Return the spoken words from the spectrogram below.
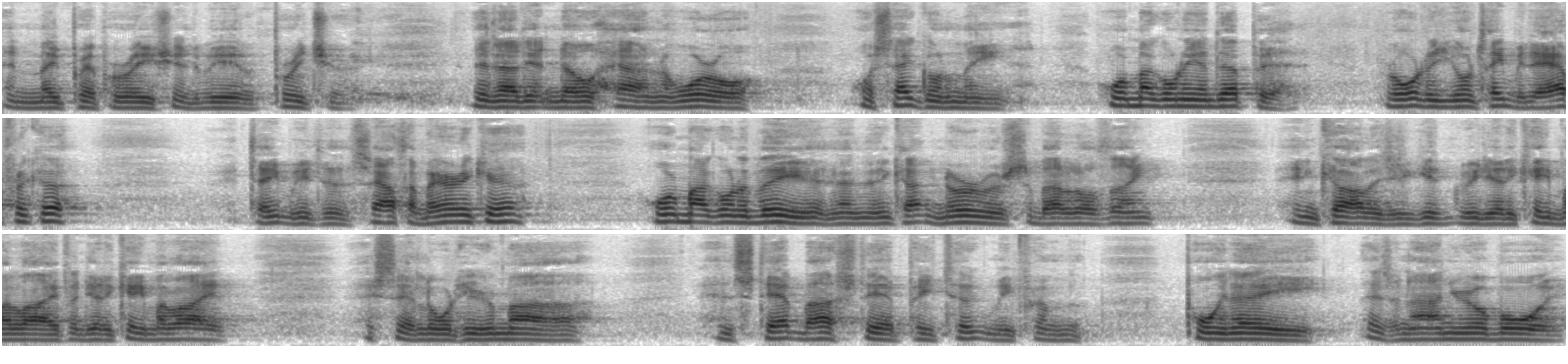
and made preparation to be a preacher. Then I didn't know how in the world, what's that going to mean? Where am I going to end up at? Lord, are you going to take me to Africa? Take me to South America? Where am I going to be? And I got nervous about a little thing in college to get rededicated my life and dedicate my life. I said, Lord, here am I. And step by step, He took me from point A as a nine year old boy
